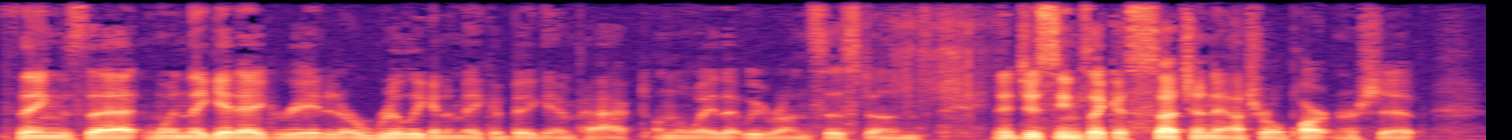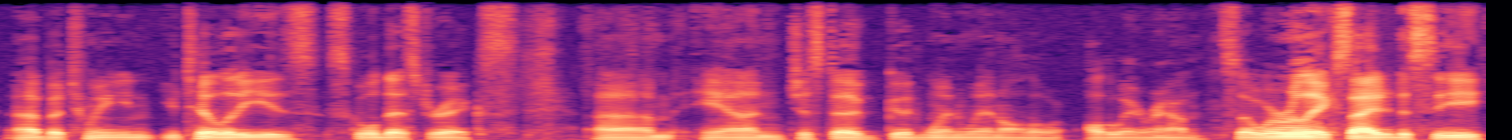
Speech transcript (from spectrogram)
things that, when they get aggregated, are really going to make a big impact on the way that we run systems. And it just seems like a, such a natural partnership uh, between utilities, school districts, um, and just a good win-win all the, all the way around. So we're really excited to see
